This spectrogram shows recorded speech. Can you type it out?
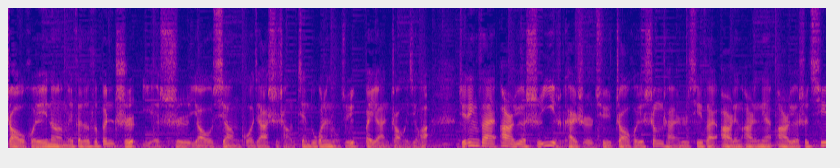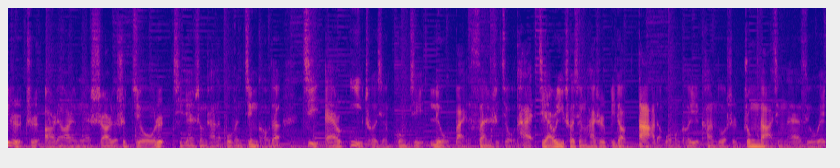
召回呢，梅赛德斯奔驰也是要向国家市场监督管理总局备案召回计划，决定在二月十一日开始去召回生产日期在二零二零年二月十七日至二零二零年十二月十九日期间生产的部分进口的 GLE 车型，共计六百三十九台。GLE 车型还是比较大的，我们可以看作是中大型的 SUV。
